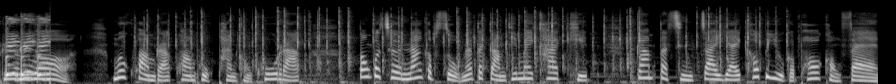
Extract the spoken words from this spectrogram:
เรื่องย่อเมื่อความรักความผูกพันของคู่รัก ต้องเผชิญหน้ากับโศกนาฏกรรมที่ไม่คาดคิด การตัดสินใจย้ายเข้าไปอยู่กับพ่อของแฟน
